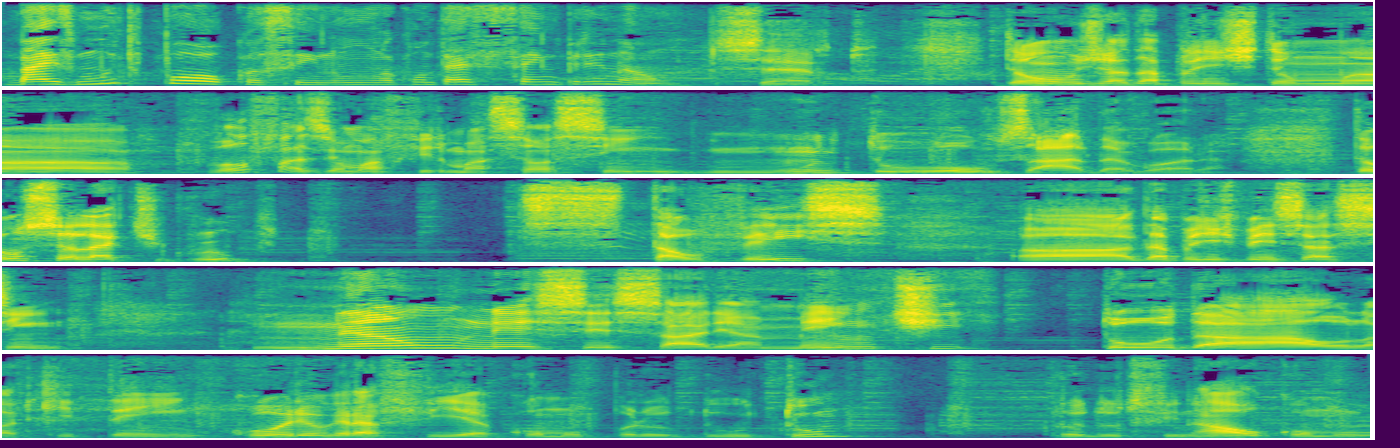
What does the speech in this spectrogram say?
Mas muito pouco, assim, não acontece sempre, não. Certo. Então já dá pra gente ter uma. Vou fazer uma afirmação assim, muito ousada agora. Então o Select Group talvez Uh, dá pra gente pensar assim: não necessariamente toda aula que tem coreografia como produto produto final, como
